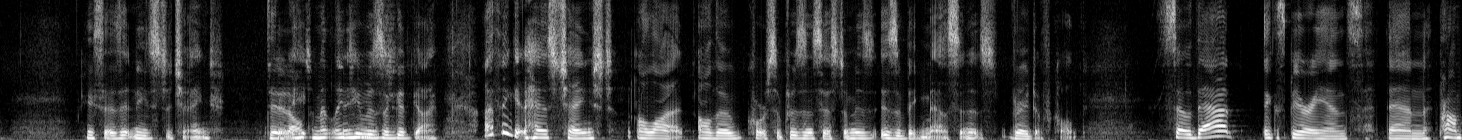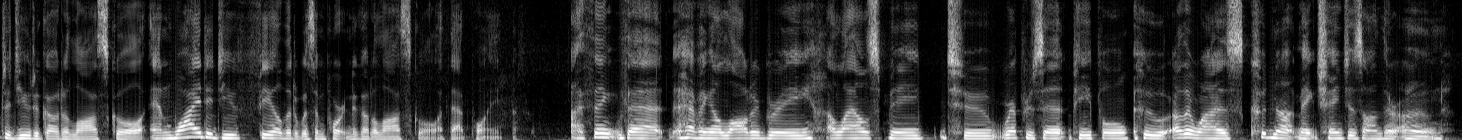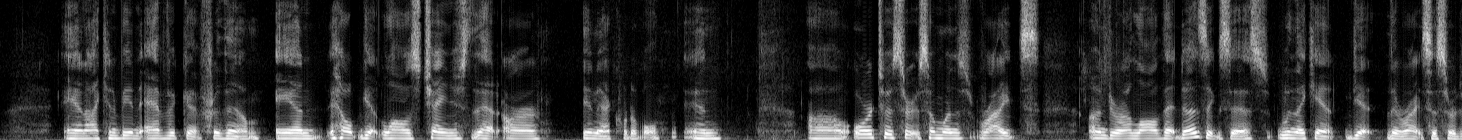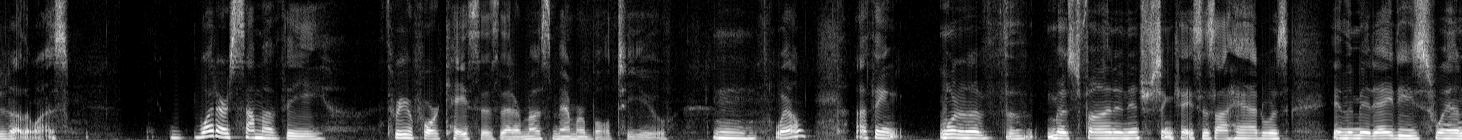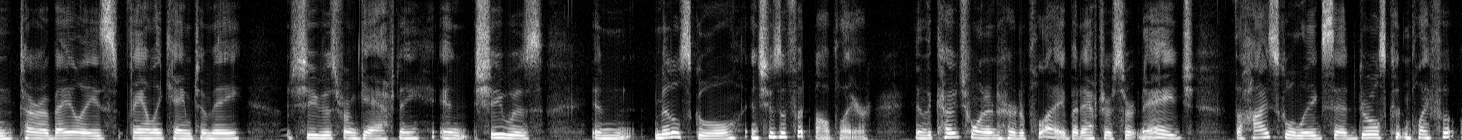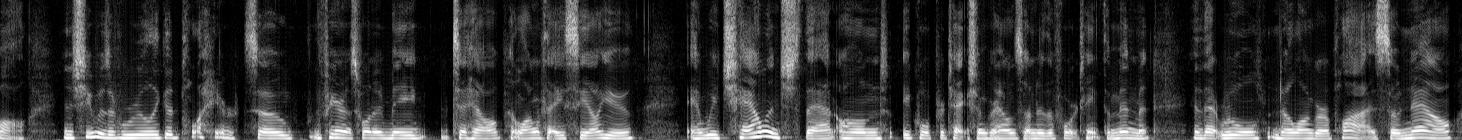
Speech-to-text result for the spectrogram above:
He says it needs to change. Did it ultimately he, change? He was a good guy. I think it has changed a lot, although, of course, the prison system is, is a big mess and it's very difficult. So that experience then prompted you to go to law school. And why did you feel that it was important to go to law school at that point? I think that having a law degree allows me to represent people who otherwise could not make changes on their own. And I can be an advocate for them and help get laws changed that are inequitable and uh, or to assert someone's rights under a law that does exist when they can't get their rights asserted otherwise. What are some of the three or four cases that are most memorable to you? Mm, well, I think one of the most fun and interesting cases I had was in the mid 80s when Tara Bailey's family came to me. She was from Gaffney and she was in middle school and she was a football player. And the coach wanted her to play, but after a certain age, the high school league said girls couldn't play football. And she was a really good player. So the parents wanted me to help, along with the ACLU. And we challenged that on equal protection grounds under the 14th Amendment, and that rule no longer applies. So now,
